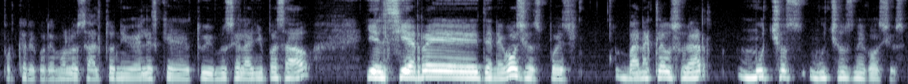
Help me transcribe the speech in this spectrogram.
porque recordemos los altos niveles que tuvimos el año pasado, y el cierre de negocios, pues van a clausurar muchos, muchos negocios.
